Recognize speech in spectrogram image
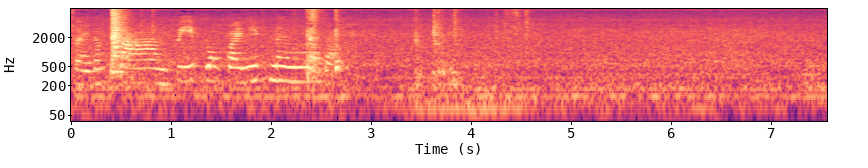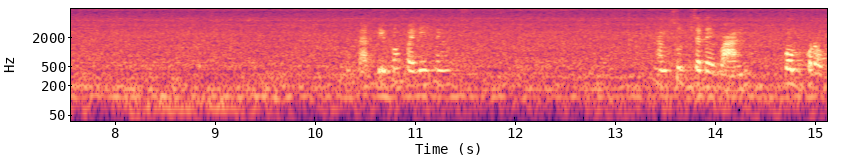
ใส่น้ำตาลปี๊บลงไปนิดนึงนะจ๊ะตัดปี๊บลงไปนิดนึง น้ำซุปจะได้หวานกลมกลม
